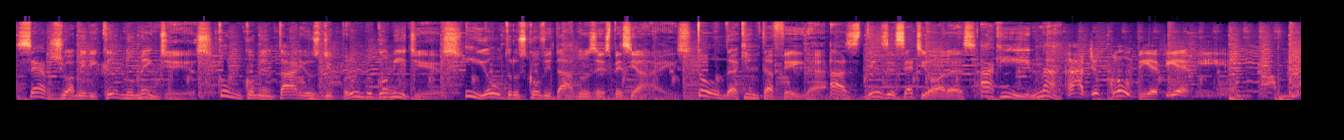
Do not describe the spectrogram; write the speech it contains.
Sérgio Americano Mendes, com comentários de Bruno Gomides e outros convidados especiais. Toda quinta-feira às 17 horas aqui na Rádio Clube FM.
